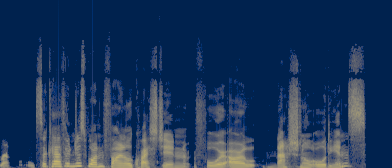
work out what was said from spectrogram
level. So, Katherine, just one final question for our national audience.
